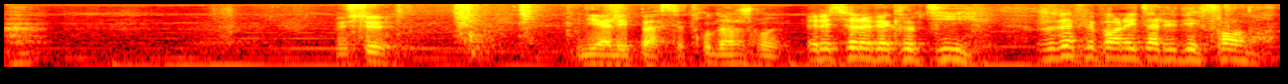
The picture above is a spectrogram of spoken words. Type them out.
Hein Monsieur, n'y allez pas, c'est trop dangereux. Elle est seule avec le petit. Joseph est pas en état de les défendre.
